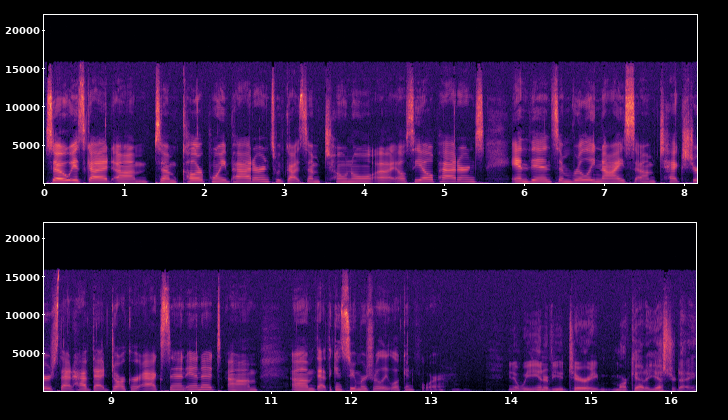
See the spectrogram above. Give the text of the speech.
So it's got um, some color point patterns. We've got some tonal uh, LCL patterns, and then some really nice um, textures that have that darker accent in it um, that the consumer is really looking for. Mm-hmm. You know, we interviewed Terry Marquetta yesterday,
